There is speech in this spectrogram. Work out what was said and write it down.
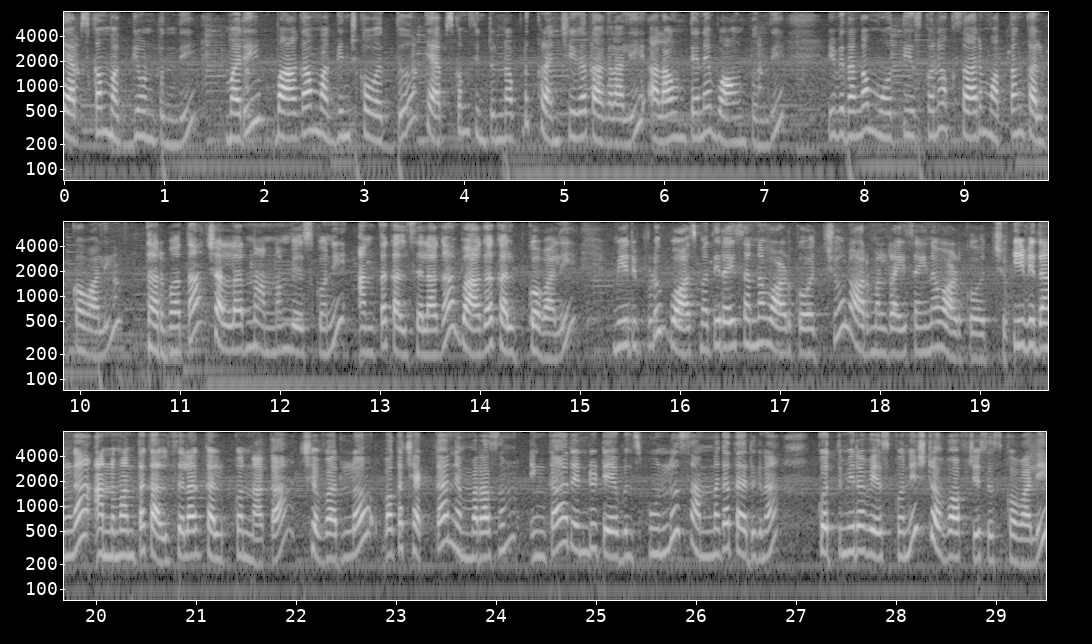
క్యాప్సికమ్ మగ్గి ఉంటుంది. మరి బాగా మగ్గించుకోవద్దు. క్యాప్సికమ్ తింటున్నప్పుడు క్రంచీగా తగలాలి అలా ఉంటేనే బాగుంటుంది. ఈ విధంగా మూత తీసుకొని ఒకసారి మొత్తం కలుపుకోవాలి. తర్వాత చల్లరిన అన్నం వేసుకొని అంతా కలిసేలాగా బాగా కలుపుకోవాలి. మీరు ఇప్పుడు బాస్మతి రైస్ అన్న వాడుకోవచ్చు నార్మల్ రైస్ అయినా వాడుకోవచ్చు. ఈ విధంగా అన్నం అంతా కలిసేలాగా కలుపుకున్నాక చివరిలో ఒక చెక్క నిమ్మరసం ఇంకా రెండు టేబుల్ స్పూన్లు సన్నగా తరిగిన కొత్తిమీర వేసుకొని స్టవ్ ఆఫ్ చేసేసుకోవాలి.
